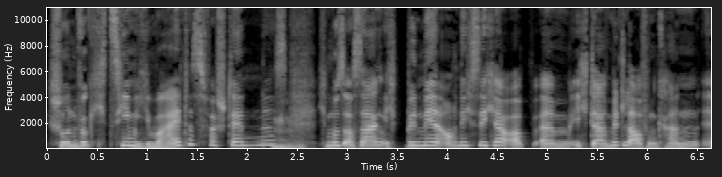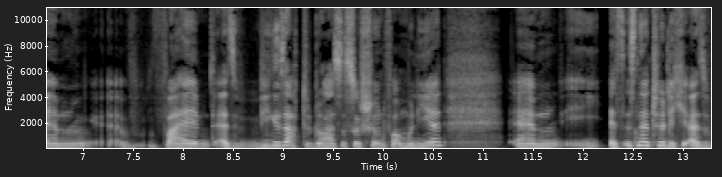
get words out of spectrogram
schon wirklich ziemlich weites Verständnis. Mhm. Ich muss auch sagen, ich bin mir auch nicht sicher, ob ähm, ich da mitlaufen kann, ähm, weil, also wie gesagt, du, du hast es so schön formuliert, ähm, es ist natürlich, also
